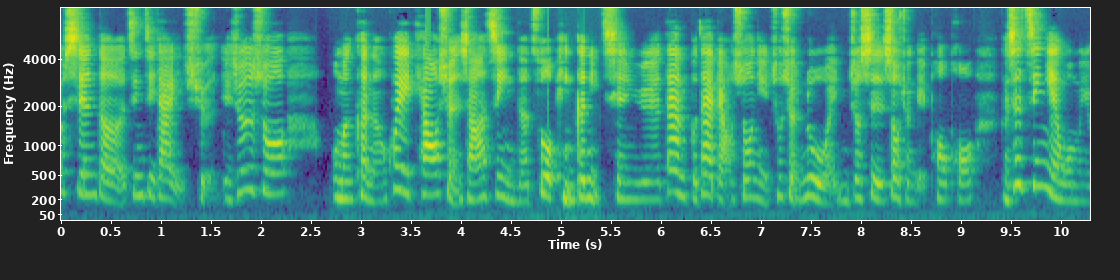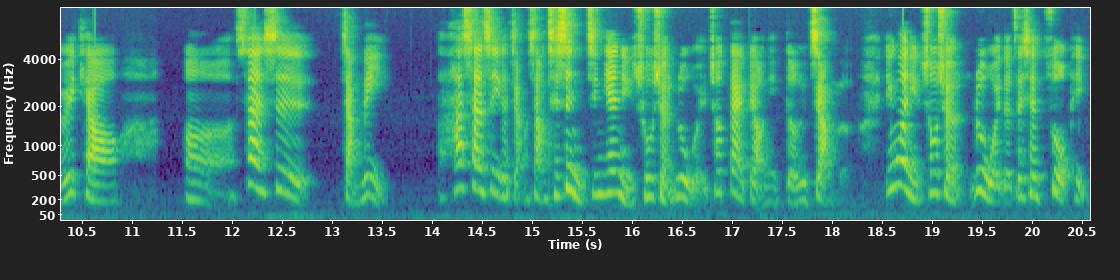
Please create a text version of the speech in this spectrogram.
先的经济代理权，也就是说，我们可能会挑选想要经营的作品跟你签约，但不代表说你初选入围，你就是授权给 POPO。可是今年我们有一条，呃，算是奖励，它算是一个奖项。其实你今天你初选入围，就代表你得奖了。因为你初选入围的这些作品，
